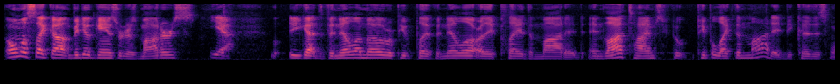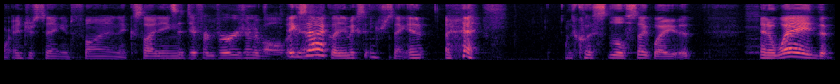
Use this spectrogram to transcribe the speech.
almost like uh, video games where there's modders. yeah, You got the vanilla mode where people play vanilla, or they play the modded. And a lot of times, people, people like the modded because it's more interesting and fun and exciting. it's a different version of all of it. yeah. Exactly, it makes it interesting. And a quick little segue. In a way, that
